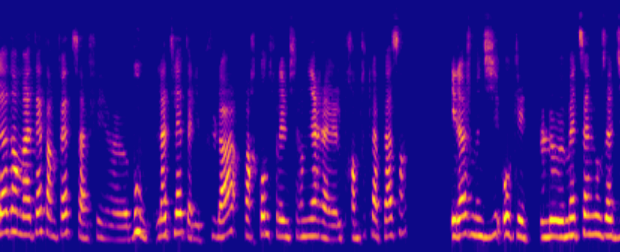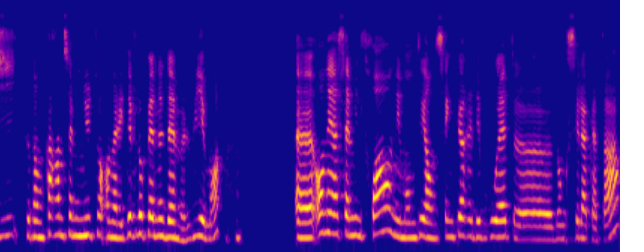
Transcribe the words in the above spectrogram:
Là, dans ma tête, en fait, ça fait euh, boum, l'athlète, elle est plus là. Par contre, l'infirmière, elle, prend toute la place. Et là, je me dis, OK, le médecin nous a dit que dans 45 minutes, on allait développer un œdème, lui et moi. Euh, on est à 5003, on est monté en 5 heures et des brouettes, euh, donc c'est la cata.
